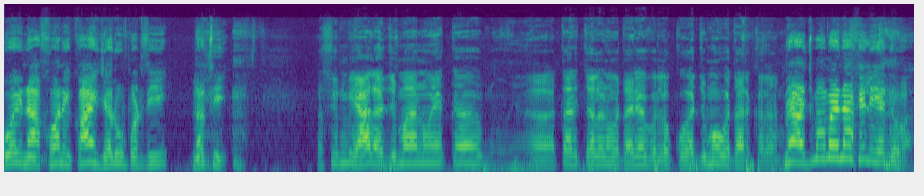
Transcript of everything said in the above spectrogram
કોઈ નાખવાની કાંઈ જરૂર પડતી નથી. અશ્વિનભાઈ હાલ અજમાનું એક અત્યારે ચલણ વધારે લોકો અજમો વધારે કરે મેં અજમામાં નાખેલી છે દવા.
